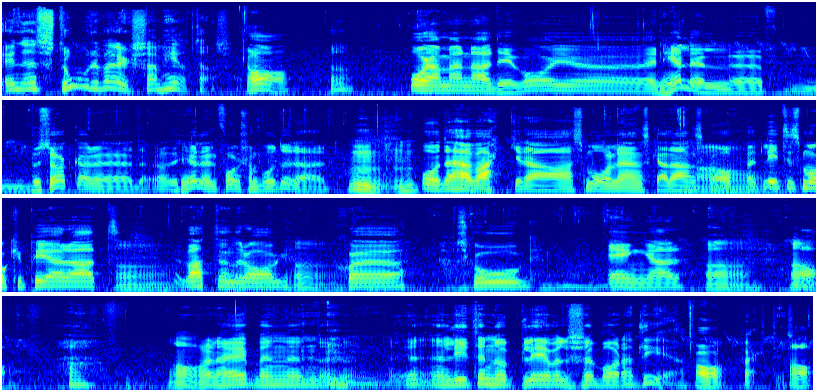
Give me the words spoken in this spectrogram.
en, en stor verksamhet alltså. ja. Ja. Och jag menar det var ju en hel del eh, besökare, en hel del folk som bodde där. Mm, mm. Och det här vackra småländska landskapet, Ja. lite småkuperat, Ja, vattendrag, sjö, skog, ängar. ja, Ja. nej, men en, en, en liten upplevelse bara det Ja. faktiskt. Ja.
